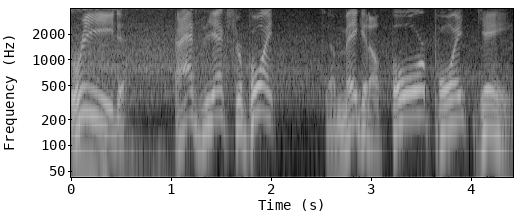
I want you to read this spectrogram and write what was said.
Reed adds the extra point to make it a four-point game.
